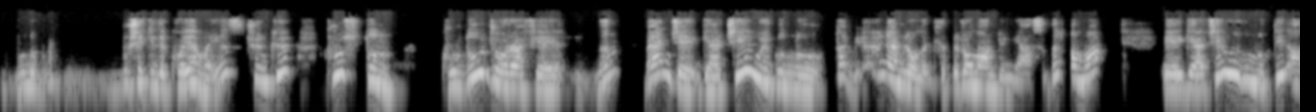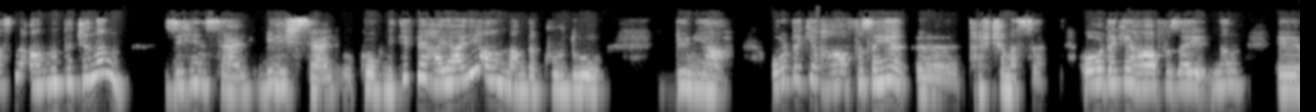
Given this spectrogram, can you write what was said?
bunu bu şekilde koyamayız. Çünkü Proust'un kurduğu coğrafyanın bence gerçeğe uygunluğu tabii önemli olabilir. Bir roman dünyasıdır ama e, gerçeğe uygunluk değil aslında anlatıcının zihinsel, bilişsel, kognitif ve hayali anlamda kurduğu dünya, oradaki hafızayı e, taşıması, oradaki hafızanın e,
